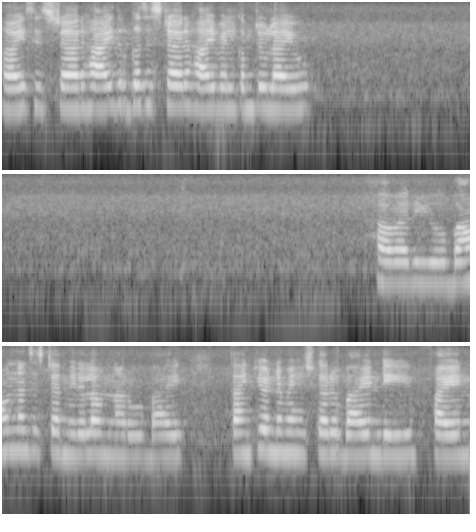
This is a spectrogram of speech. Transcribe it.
Hi sister hi Durga sister hi welcome to live. How are you బాగున్నాను సిస్టర్ మీరు ఎలా ఉన్నారు? బాయ్ థ్యాంక్ యూ అండి మహేష్ గారు. బాయ్ అండి. ఫైన్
